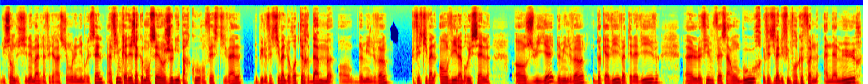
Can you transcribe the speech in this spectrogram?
du Centre du cinéma de la Fédération Wallonie-Bruxelles. Un film qui a déjà commencé un joli parcours en festival, depuis le festival de Rotterdam en 2020, le festival En Ville à Bruxelles en juillet 2020, Doc Aviv à Tel Aviv, euh, le film Fesse à Hambourg, le festival du film francophone à Namur,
